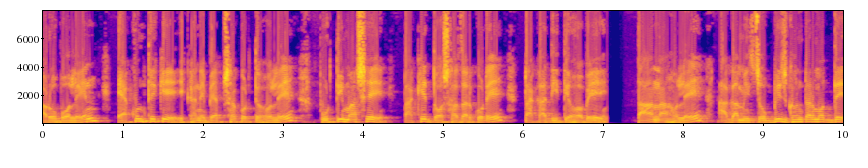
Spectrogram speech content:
আরও বলেন, এখন থেকে এখানে ব্যবসা করতে হলে প্রতি মাসে তাকে দশ হাজার করে টাকা দিতে হবে। তা না হলে আগামী চব্বিশ ঘণ্টার মধ্যে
